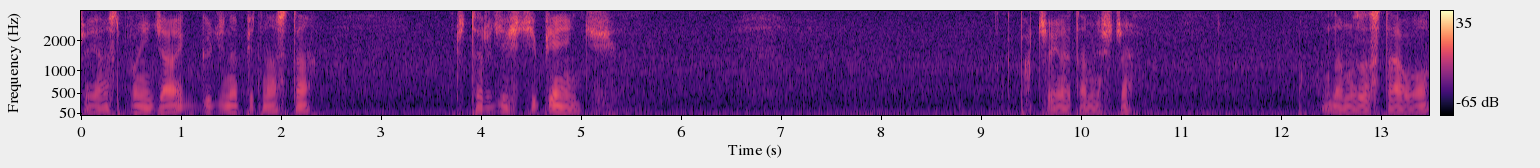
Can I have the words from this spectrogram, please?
Przyjazd poniedziałek, godzina 15.45. Tak Patrzę ile tam jeszcze nam zostało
